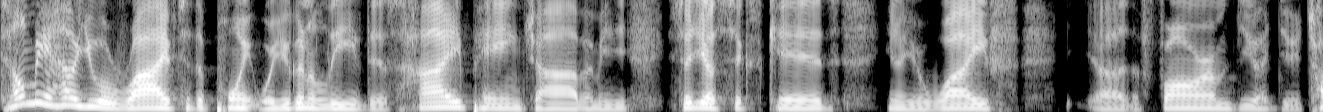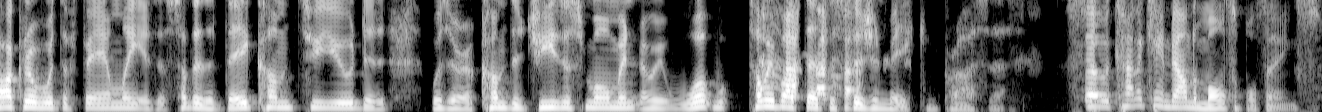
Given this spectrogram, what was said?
tell me how you arrived to the point where you're going to leave this high paying job. I mean, you said you have six kids, you know, your wife, uh, the farm? Do you do you talk it over with the family? Is it something that they come to you? Did was there a come to Jesus moment? I mean, what? Tell me about that decision making process. So it kind of came down to multiple things.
